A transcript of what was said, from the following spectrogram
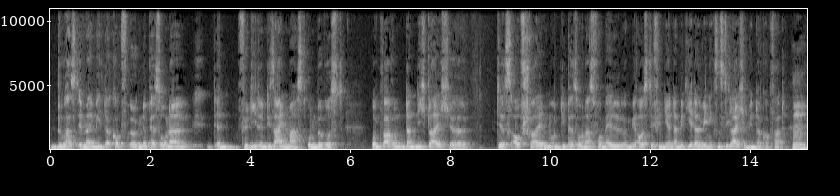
du hast immer im Hinterkopf irgendeine Persona, für die du ein Design machst, unbewusst. Und warum dann nicht gleich äh, das aufschreiben und die Personas formell irgendwie ausdefinieren, damit jeder wenigstens die gleiche im Hinterkopf hat? Hm.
